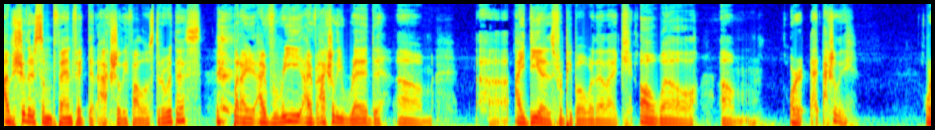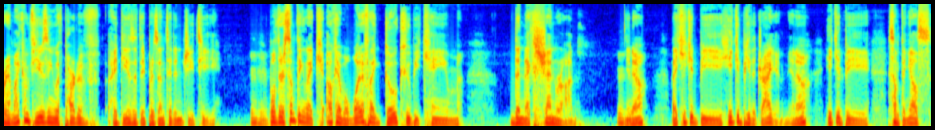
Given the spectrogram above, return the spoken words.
I'm sure there's some fanfic that actually follows through with this, but I, I've read, I've actually read um, uh, ideas from people where they're like, oh well, um, or actually, or am I confusing with part of ideas that they presented in GT? Well, there's something like, okay, well, what if like Goku became the next Shenron? You know, like he could be he could be the dragon. You know, he could be something else.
